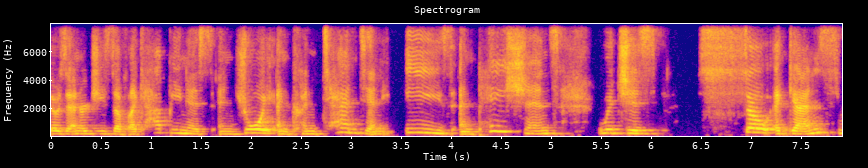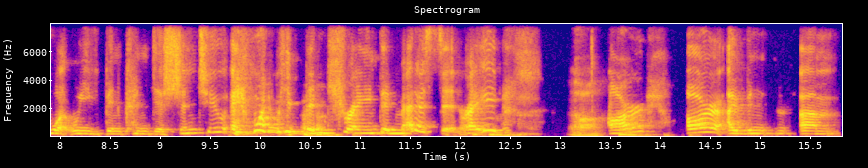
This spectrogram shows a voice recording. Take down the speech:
Those energies of like happiness and joy and content and ease and patience which is so against what we've been conditioned to and what we've been trained in medicine right? Uh-huh. our our i've been um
